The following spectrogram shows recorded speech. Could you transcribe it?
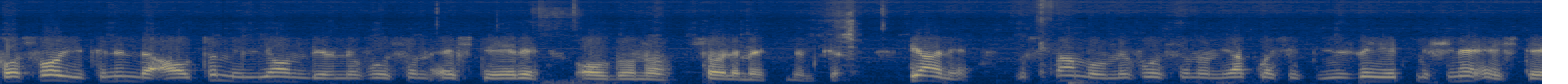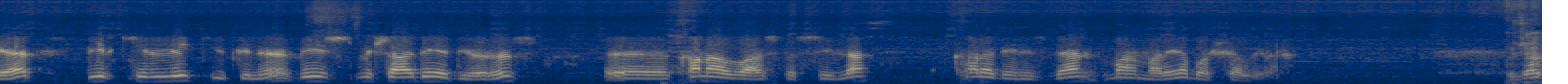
fosfor yükünün de 6 milyon bir nüfusun eşdeğeri olduğunu söylemek mümkün. Yani İstanbul nüfusunun yaklaşık %70'ine eşdeğer bir kirlilik yükünü biz müsaade ediyoruz e, kanal vasıtasıyla Karadeniz'den Marmara'ya boşalıyor. Hocam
